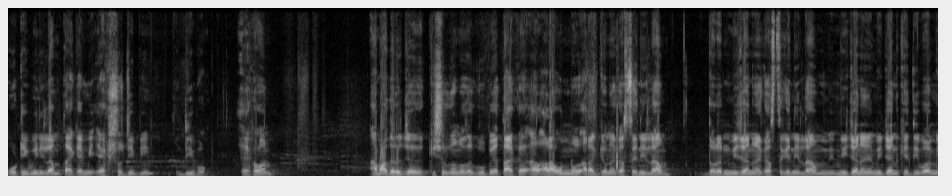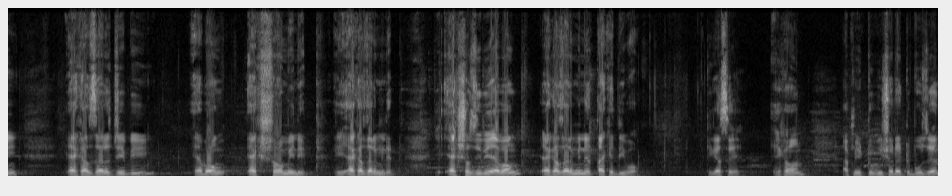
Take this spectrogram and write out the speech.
ওটিপি নিলাম, তাকে আমি একশো জিবি দিব। এখন আমাদের যে কিশোরগঞ্জ গ্রুপে তাকে আর- অন্য আরেকজনের কাছ নিলাম। ধরেন মিজানের কাছ থেকে নিলাম। মিজানের, মিজানকে দিব আমি এক হাজার জিবি এবং একশো মিনিট, এই এক হাজার মিনিট। একশো জিবি এবং এক হাজার মিনিট তাকে দিব। ঠিক আছে? এখন আপনি একটু বিষয়টা একটু বুঝেন।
